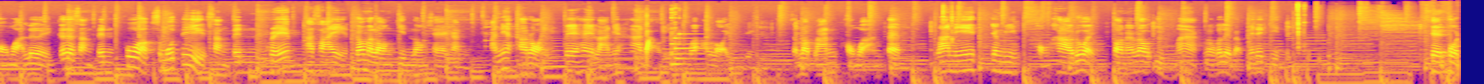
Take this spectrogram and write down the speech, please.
ของหวานเลย ก็จะสั่งเป็นพวกสมูทตี้สั่งเป็นเครปอาไซก็มาลองกินลองแชร์กัน อันเนี้ยอร่อยเป้ให้ร้านเนี้ยห้าดาวเลยว่าอร่อยจริงๆสำหรับร้านของหวาน แต่ร้านนี้ยังมีของคาวด้วย ตอนนั้นเราอิ่มมากเราก็เลยแบบไม่ได้กิน เหตุผล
